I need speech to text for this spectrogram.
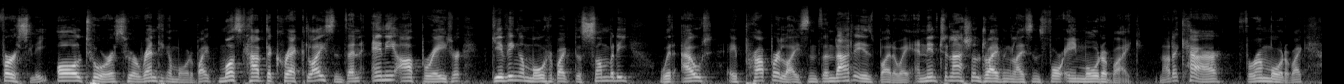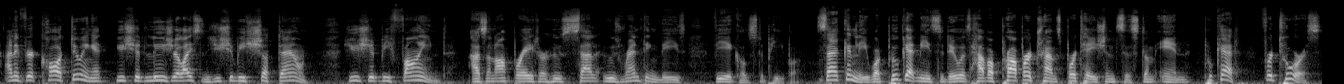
Firstly, all tourists who are renting a motorbike must have the correct license, and any operator giving a motorbike to somebody without a proper license, and that is, by the way, an international driving license for a motorbike, not a car, for a motorbike. And if you're caught doing it, you should lose your license. You should be shut down. You should be fined as an operator who's sell, who's renting these vehicles to people. Secondly, what Phuket needs to do is have a proper transportation system in Phuket for tourists.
